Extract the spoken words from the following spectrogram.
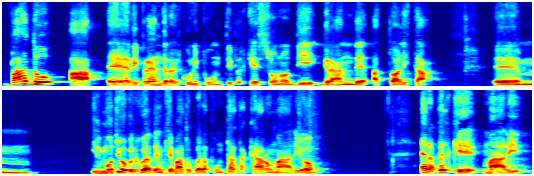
Vado a eh, riprendere alcuni punti perché sono di grande attualità. Ehm, il motivo per cui abbiamo chiamato quella puntata Caro Mario era perché Mari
